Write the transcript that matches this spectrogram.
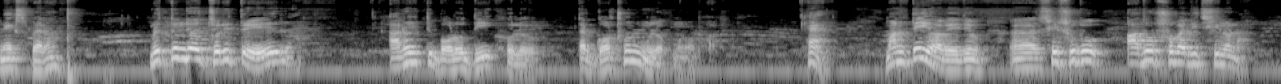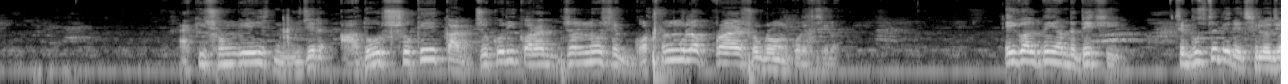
নেক্সট প্যারা মৃত্যুঞ্জয় চরিত্রের আরও একটি বড় দিক হলো তার গঠনমূলক মনোভাব। হ্যাঁ মানতেই হবে যে সে শুধু আদর্শবাদী ছিল না একই সঙ্গে নিজের আদর্শকে কার্যকরী করার জন্য সে গঠনমূলক প্রয়াসও গ্রহণ করেছিল। এই গল্পেই আমরা দেখি, সে বুঝতে পেরেছিল যে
